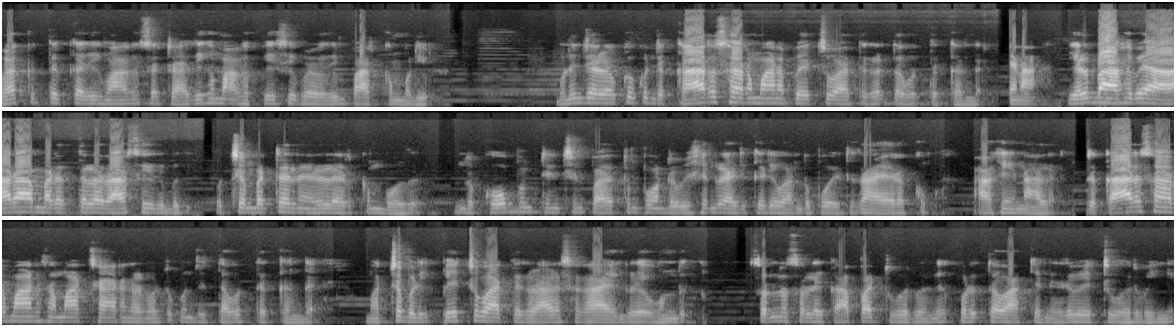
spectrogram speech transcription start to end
வழக்கத்திற்கு அதிகமாக சற்று அதிகமாக பேசி வருவதையும் பார்க்க முடியும். முடிஞ்ச அளவுக்கு கொஞ்சம் காரசாரமான பேச்சுவார்த்தைகள் தவிர்த்துக்கங்க. ஏன்னா இயல்பாகவே ஆறாம் இடத்துல ராசிதிபதி உச்சம் பெற்ற நிலையில் இருக்கும்போது இந்த கோபம் டென்ஷன் பதட்டம் போன்ற விஷயங்கள் அடிக்கடி வந்து போயிட்டு தான் இருக்கும். ஆகையினால இந்த காரசாரமான சமாச்சாரங்கள் மட்டும் கொஞ்சம் தவிர்த்துக்கங்க. மற்றபடி பேச்சுவார்த்தைகளால் சகாயங்களே உண்டு. சொன்ன சொல்லை காப்பாற்றி வருவீங்க கொடுத்த வாக்கை நிறைவேற்றி வருவீங்க.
